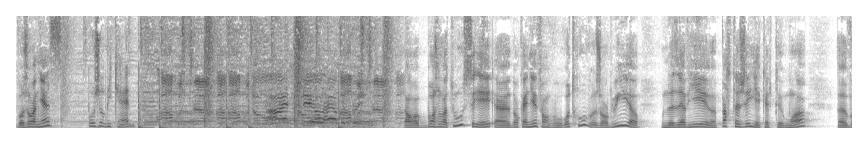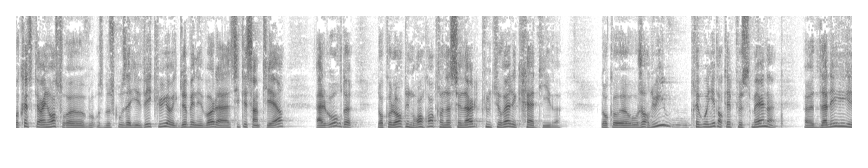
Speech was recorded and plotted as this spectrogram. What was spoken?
Bonjour Agnès. Bonjour Michael. I still have a dream. Alors bonjour à tous et euh, donc Agnès, on vous retrouve aujourd'hui. Euh, Vous nous aviez euh, partagé il y a quelques mois euh, votre expérience euh, de ce que vous aviez vécu avec deux bénévoles à Cité Saint-Pierre, à Lourdes, donc lors d'une rencontre nationale culturelle et créative. Donc euh, aujourd'hui, vous prévoyez dans quelques semaines d'aller,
